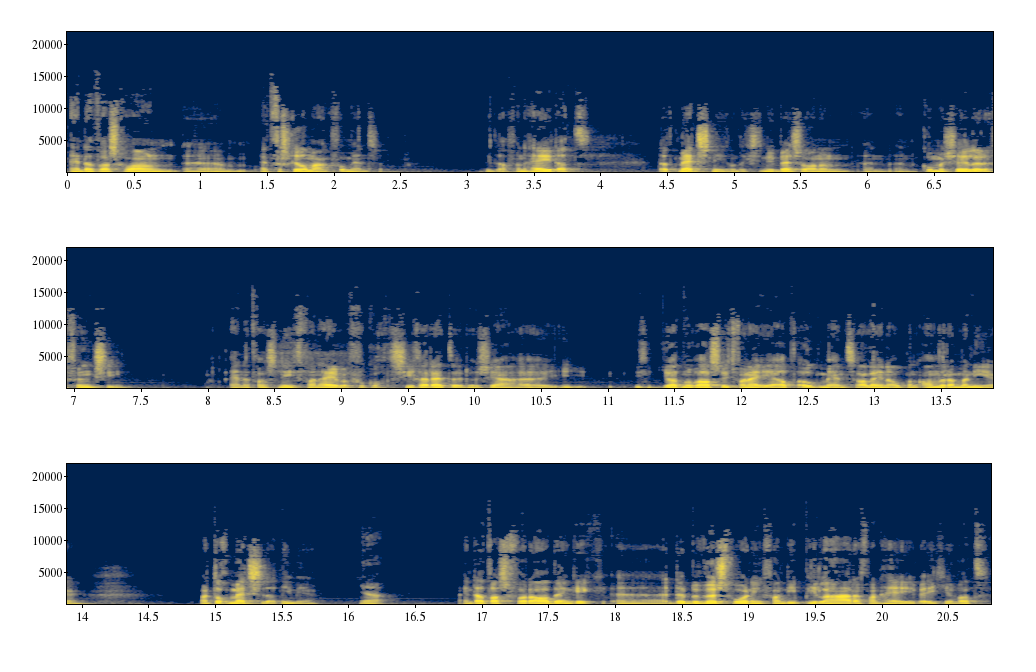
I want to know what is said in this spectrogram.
En dat was gewoon um, het verschil maken voor mensen. Ik dacht van, hé, hey, dat, dat matcht niet. Want ik zie nu best wel een, een, een commerciële functie. En het was niet van, hé, hey, we verkochten sigaretten. Dus ja, uh, je, je, had nog wel zoiets van, hé, hey, je helpt ook mensen, alleen op een andere manier. Maar toch matchte dat niet meer. Ja. En dat was vooral, denk ik, uh, de bewustwording van die pilaren. Van, hé, hey, weet je, wat,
